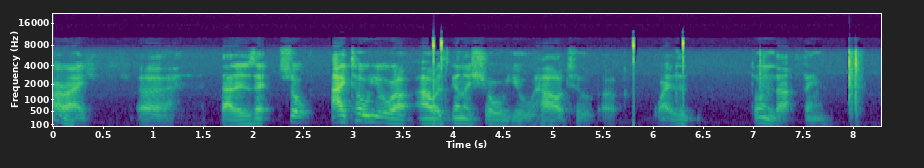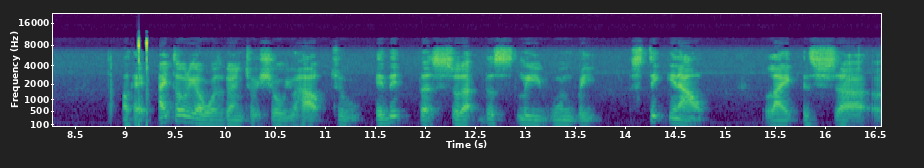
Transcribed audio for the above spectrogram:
alright uh, that is it. So I told you uh, I was gonna show you how to uh, why is it doing that thing? Okay I told you I was going to show you how to edit this so that this sleeve won't be sticking out like it's uh,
